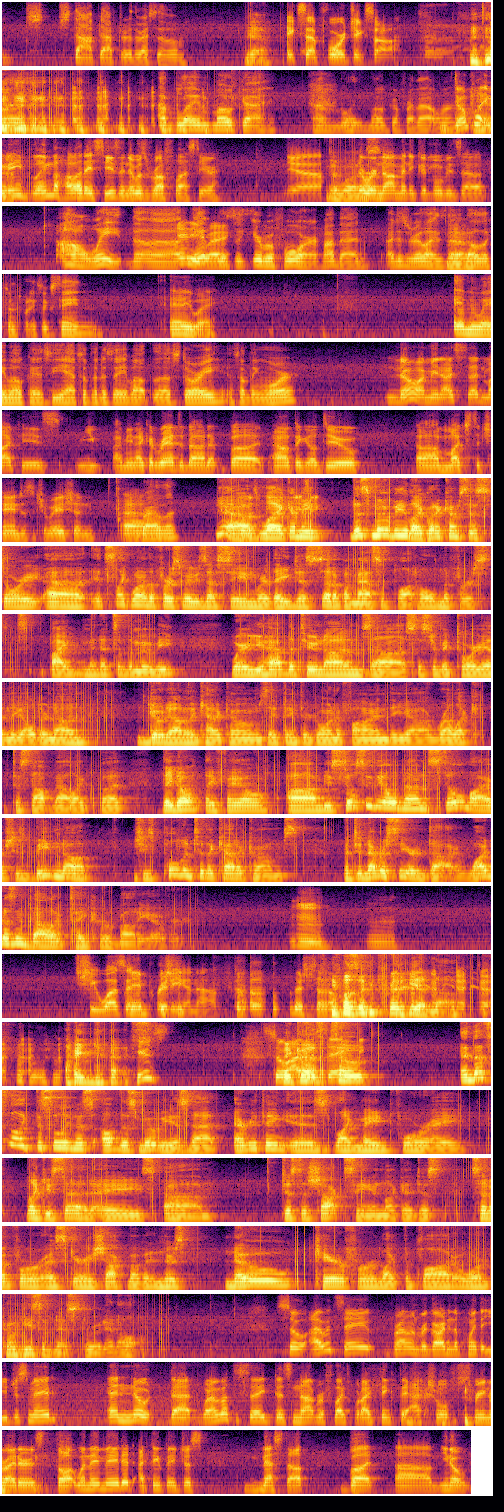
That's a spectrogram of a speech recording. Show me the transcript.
stopped after the rest of them. Yeah. Except for Jigsaw. I blame Mocha. I blame Mocha for that one. Don't blame Yeah. me. Blame the holiday season. It was rough last year. Yeah. it was. There were not many good movies out. Oh wait, the uh, it was the year before. My bad. I just realized that Yeah. that was like in 2016. Anyway. Anyway, Mocha, so you have something to say about the story and something more? No, I mean I said my piece. You, I mean I could rant about it, but I don't think it'll do uh, much to change the situation. Um, Brylan? Yeah, It was like I mean, this movie, like when it comes to the story, uh, it's like one of the first movies I've seen where they just set up a massive plot hole in the first five minutes of the movie, where you have the two nuns, uh, Sister Victoria and the older nun, go down to the catacombs. They think they're going to find the uh, relic to stop Valak, but they don't. They fail. Um, you still see the old nun still alive. She's beaten up. She's pulled into the catacombs, but you never see her die. Why doesn't Valak take her body over? mm, Mm. She wasn't Maybe pretty she- enough. go yourself. He wasn't pretty enough, I guess. Here's so I would because say so, and that's like the silliness of this movie is that everything is like made for a, like you said, a um, just a shock scene, like a just set up for a scary shock moment, and there's no care for like the plot or cohesiveness through it at all. So I would say, Brylan, regarding the point that you just made, and note that what I'm about to say does not reflect what I think the actual screenwriters thought when they made it. I think they just messed up. But um, you know,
